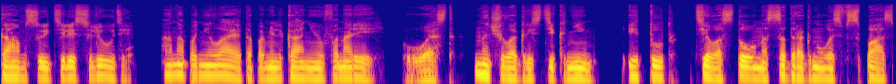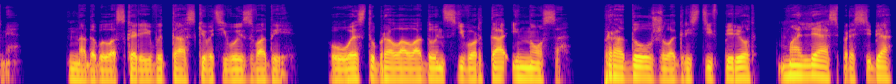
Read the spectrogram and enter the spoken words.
Там суетились люди. Она поняла это по мельканию фонарей. Уэст начала грести к ним, и тут тело Стоуна содрогнулось в спазме. Надо было скорее вытаскивать его из воды. Уэст убрала ладонь с его рта и носа. Продолжила грести вперед, молясь про себя,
